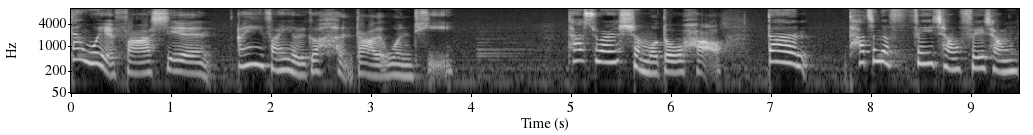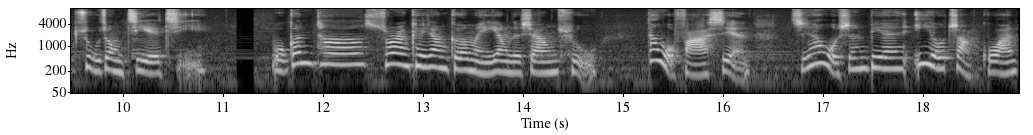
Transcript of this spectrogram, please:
但我也发现安逸凡有一个很大的问题。他虽然什么都好。但他真的非常非常注重阶级。我跟他虽然可以像哥们一样的相处，但我发现，只要我身边一有长官，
